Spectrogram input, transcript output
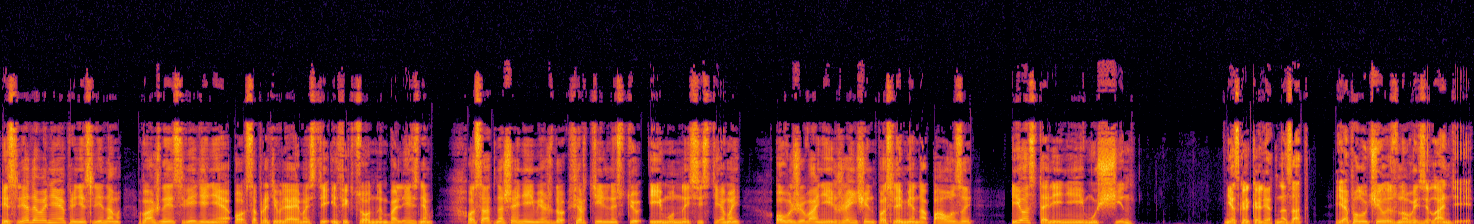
Исследования принесли нам важные сведения о сопротивляемости инфекционным болезням, о соотношении между фертильностью и иммунной системой, о выживании женщин после менопаузы и о старении мужчин. Несколько лет назад я получил из Новой Зеландии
